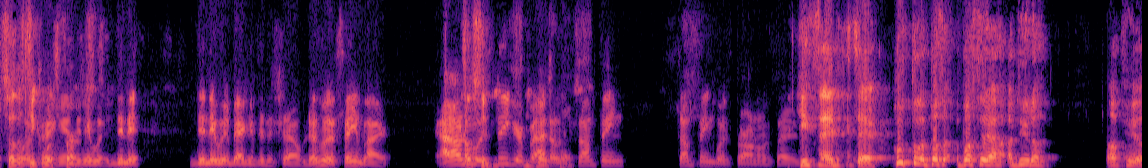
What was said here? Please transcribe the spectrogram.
So the sequel was first. Then they went, then they, then they went back into the show. That's what it seemed like. I don't know So who the speaker, but I know first. something, something was thrown on stage. He said, he said, who threw a bus, busted out Adidas up here?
